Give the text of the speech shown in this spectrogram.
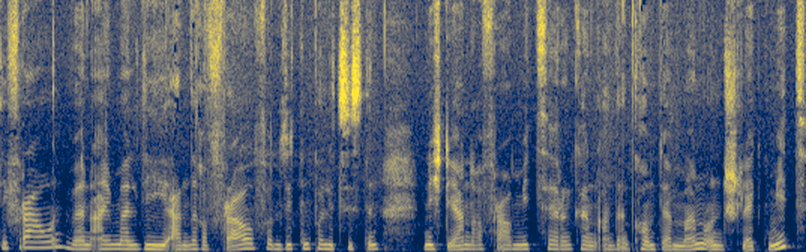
die Frauen. Wenn einmal die andere Frau von Sittenpolizisten nicht die andere Frau mitzehren kann, dann kommt der Mann und schlägt mit.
